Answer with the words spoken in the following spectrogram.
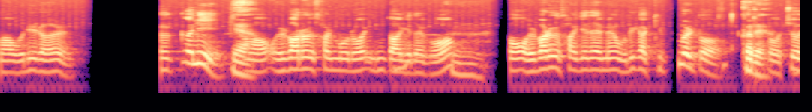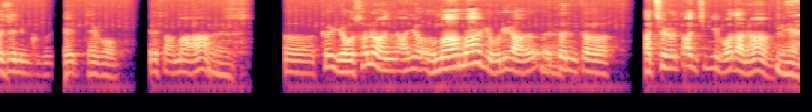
아마 우리를 그 끈이 예. 아마 올바른 삶으로 인도하게 되고 음, 또 올바르게 살게 되면 우리가 기쁨을 또, 그래. 또 주어지는 거 되- 되고 그래서 아마 음, 어, 그 요소는 아주 어마어마하게 우리가 어- 어떤 그 가치로 따지기보다는 예.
